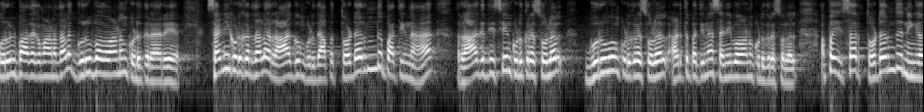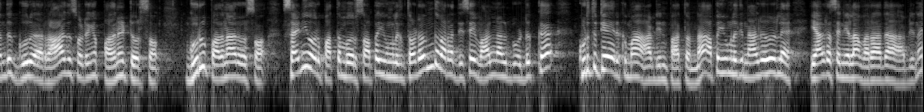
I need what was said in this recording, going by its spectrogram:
பொருள் பாதகமானதால் குரு பகவானும் கொடுக்குறாரு. சனி கொடுக்கறதால ராகும் கொடுக்குது. அப்போ தொடர்ந்து பார்த்தீங்கன்னா ராகு திசையும் கொடுக்குற சூழல் குருவும் கொடுக்குற சூழல் அடுத்து பார்த்தீங்கன்னா சனி பகவானும் கொடுக்குற சூழல். அப்போ சார் தொடர்ந்து நீங்கள் வந்து குரு ராகு சொல்கிறீங்க பதினெட்டு வருஷம். குரு பதினாறு வருஷம். சனி ஒரு பத்தொன்பது வருஷம். அப்போ இவங்களுக்கு தொடர்ந்து வர திசை வாழ்நாள் முழுக்க கொடுத்துட்டே இருக்குமா அப்படின்னு பார்த்தோம்னா அப்போ இவங்களுக்கு நடுவில் ஏழரை சனியெல்லாம் வராதா அப்படின்னா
